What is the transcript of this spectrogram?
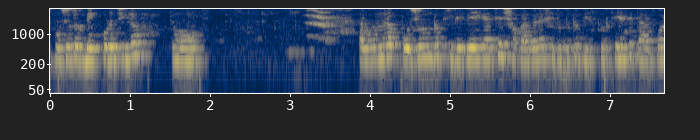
প্রচণ্ড মেঘ করেছিল। তো আর বন্ধুরা প্রচণ্ড খিদে পেয়ে গেছে। সকালবেলা শুধু দুটো বিস্কুট খেয়েছি, তারপর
